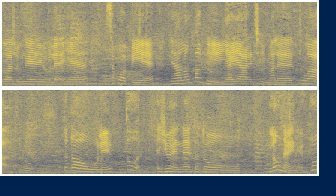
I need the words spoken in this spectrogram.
သူကလူငယ်တွေကိုလည်းအရန် support ပေးရညာလုံးပေါက်တွေရိုက်ရတဲ့အချိန်မှာလည်းသူကဟိုတော်တော်ကိုလေသူ့အရွယ်နဲ့တော်တော်ကို လုံနိုင်တယ် pro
